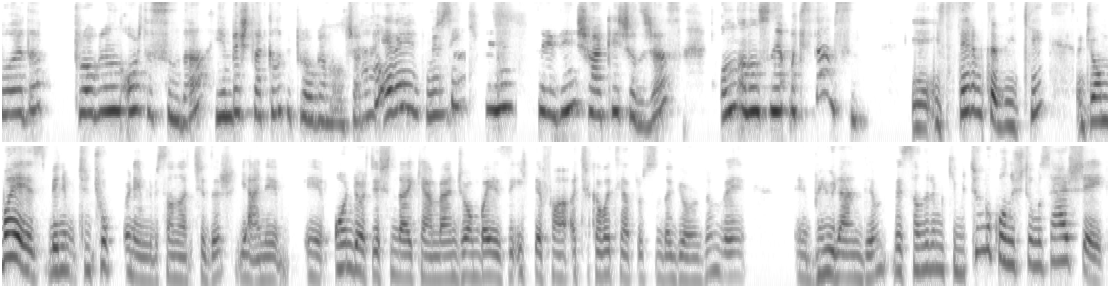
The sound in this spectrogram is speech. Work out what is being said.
bu arada programın ortasında 25 dakikalık bir program olacak bu. evet müzik. Senin sevdiğin şarkıyı çalacağız. Onun anonsunu yapmak ister misin? E, isterim tabii ki. John Baez benim için çok önemli bir sanatçıdır. Yani e, 14 yaşındayken ben John Baez'i ilk defa açık hava tiyatrosunda gördüm ve e, büyülendim. Ve sanırım ki bütün bu konuştuğumuz her şey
